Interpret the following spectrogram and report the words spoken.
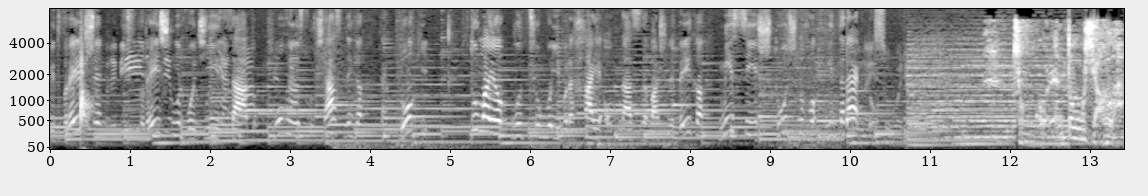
відтворивши історичні події за допомогою сучасних технологій. Думаю, у цьому і полягає одна з важливих місій штучного інтелекту. 中国人都降了，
